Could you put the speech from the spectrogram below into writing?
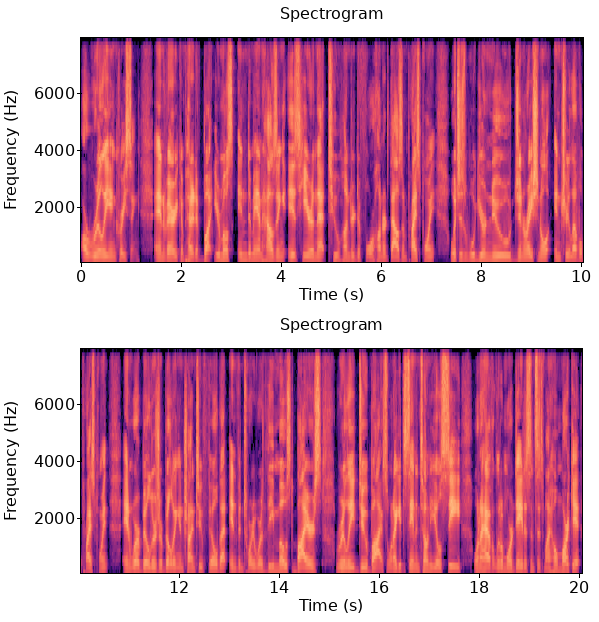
are really increasing and very competitive. But your most in-demand housing is here in that 200 to 400000 price point which is your new generational entry level price point and where builders are building and trying to fill that inventory where the most buyers really do buy. So when i get to san antonio you'll see when i have a little little more data since it's my home market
